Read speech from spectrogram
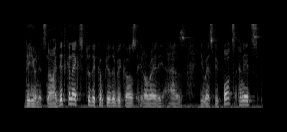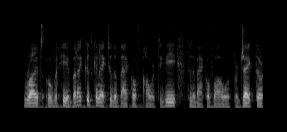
the units. Now I did connect to the computer because it already has USB ports and it's right over here. But I could connect to the back of our TV, to the back of our projector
